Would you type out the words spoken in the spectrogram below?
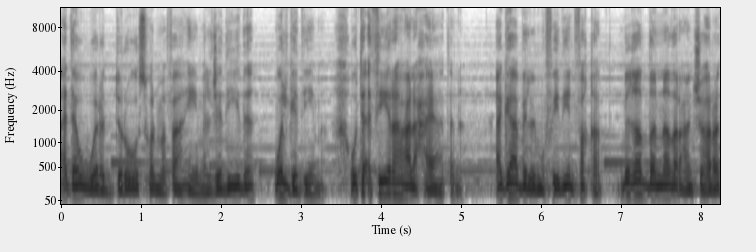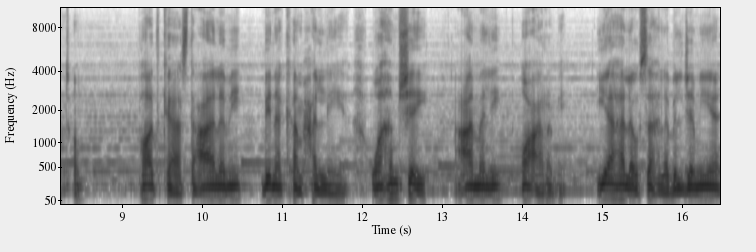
أدور الدروس والمفاهيم الجديدة والقديمة وتأثيرها على حياتنا. أقابل المفيدين فقط بغض النظر عن شهرتهم. بودكاست عالمي بنكهة محلية وأهم شيء عملي وعربي. يا هلا وسهلا بالجميع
